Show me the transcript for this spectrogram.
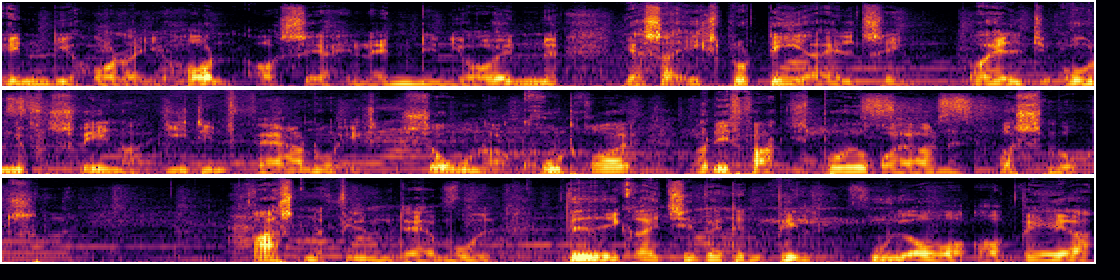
endelig holder i hånd og ser hinanden ind i øjnene, ja, så eksploderer alting, og alle de onde forsvinder i et inferno eksplosioner og krudtrøg, og det er faktisk både rørende og smukt. Resten af filmen derimod ved ikke rigtig, hvad den vil, udover at være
